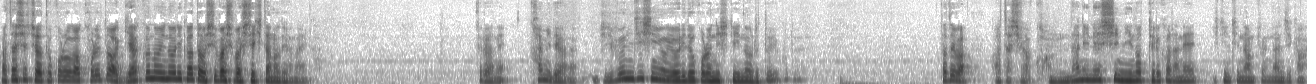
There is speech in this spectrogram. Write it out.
私たちはところがこれとは逆の祈り方をしばしばしてきたのではないか。それはね神ではなく自分自身をよりどころにして祈るということです。例えば私はこんなに熱心に祈ってるからね。一日何分何時間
